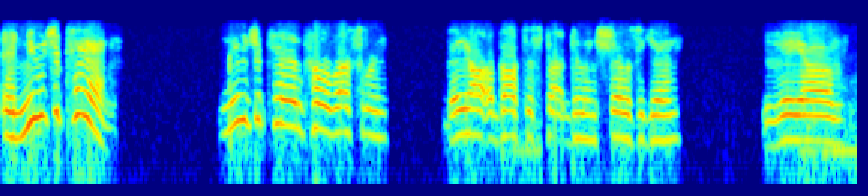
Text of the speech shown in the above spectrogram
And New Japan, New Japan Pro Wrestling, they are about to start doing shows again. They um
